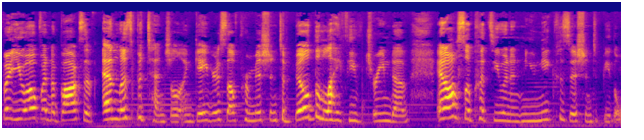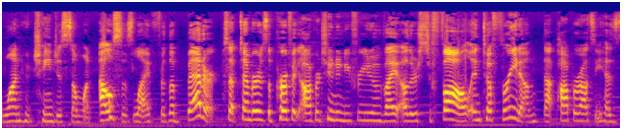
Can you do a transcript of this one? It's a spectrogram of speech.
but you opened a box of endless potential and gave yourself permission to build the life you've dreamed of. It also puts you in a unique position to be the one who changes someone else's life for the better. September is the perfect opportunity for you to invite others to fall into freedom that paparazzi has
